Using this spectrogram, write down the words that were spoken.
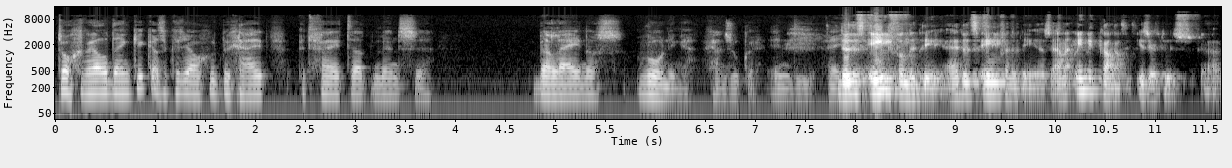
toch wel, denk ik, als ik het jou goed begrijp, het feit dat mensen, Berlijners, woningen gaan zoeken in die regio. Dat is één van de dingen. Hè? Dat is één van de dingen. Dus aan de ene kant is er dus, ehm,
